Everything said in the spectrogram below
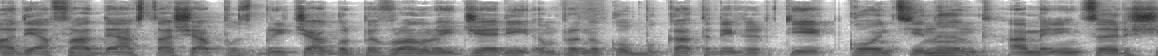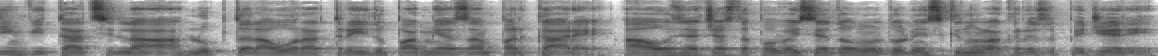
Buddy a aflat de asta și a pus briceagul pe volanul lui Jerry împreună cu o bucată de hârtie conținând amenințări și invitații la luptă la ora 3 după amiaza în parcare. A auzit această poveste, domnul Dolinski nu l-a crezut pe Jerry.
